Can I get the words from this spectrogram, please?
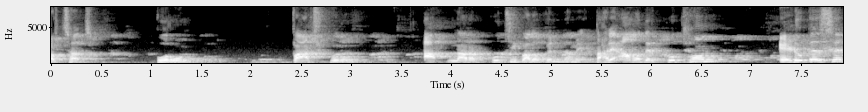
অর্থাৎ পড়ুন, পাঠ করুন আপনার প্রতিপালকের নামে। তাহলে আমাদের প্রথম এডুকেশন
